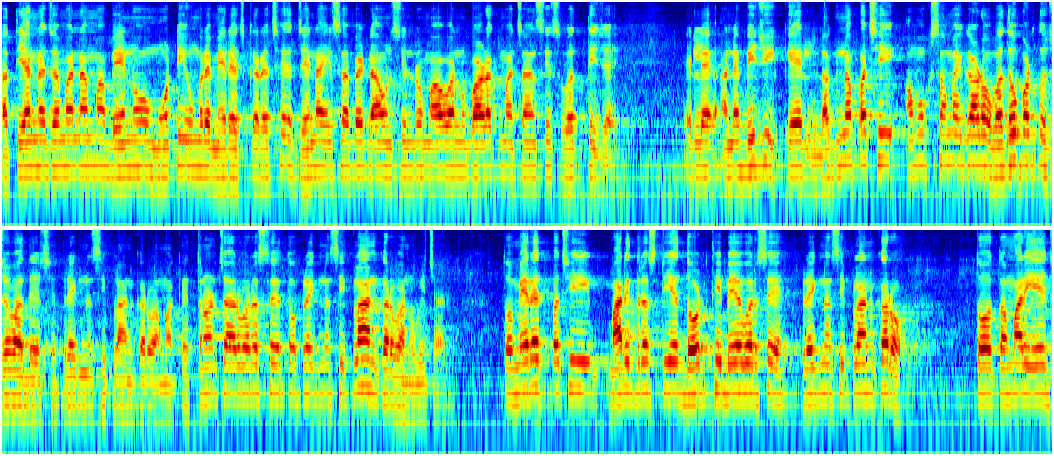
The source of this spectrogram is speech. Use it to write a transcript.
અત્યારના જમાનામાં બહેનો મોટી ઉંમરે મેરેજ કરે છે, જેના હિસાબે ડાઉન સિન્ડ્રોમ આવવાનું બાળકમાં ચાન્સીસ વધતી જાય. એટલે અને બીજી કે લગ્ન પછી અમુક સમયગાળો વધુ પડતો જવા દે છે પ્રેગ્નન્સી પ્લાન કરવામાં કે ત્રણ ચાર વર્ષે તો પ્રેગ્નન્સી પ્લાન કરવાનું વિચારે. તો મેરેજ પછી મારી દ્રષ્ટિએ દોઢથી બે વર્ષે પ્રેગ્નન્સી પ્લાન કરો, તો તમારી એજ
